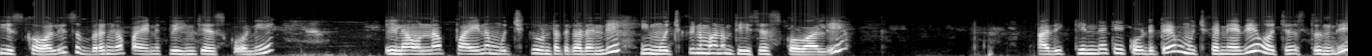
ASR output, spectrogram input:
తీసుకోవాలి. శుభ్రంగా పైన క్లీన్ చేసుకొని ఇలా ఉన్న పైన ముచ్చుకి ఉంటుంది కదండి ఈ ముచ్చుకిని మనం తీసేసుకోవాలి. అది కిందకి కొడితే ముచ్చుకు అనేది వచ్చేస్తుంది.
